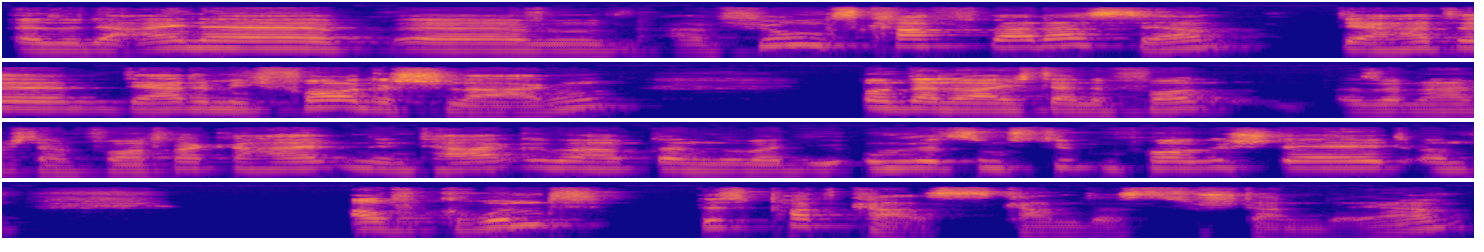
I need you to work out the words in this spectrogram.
also der eine ähm, Führungskraft war das, ja, der hatte, der hatte mich vorgeschlagen und dann war ich da eine Vor also dann habe ich dann einen Vortrag gehalten, den Tag über, habe dann über die Umsetzungstypen vorgestellt und aufgrund des Podcasts kam das zustande. Ja?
